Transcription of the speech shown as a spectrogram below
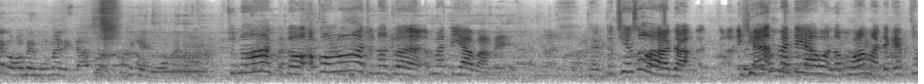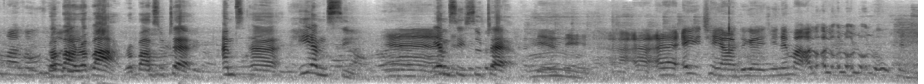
က်ဒီကောဘယ် moment လေးဒါပြောဆုံးတကယ်လို့ကျွန်တော်ကတော်တော်အကုန်လုံးကကျွန်တော်တို့အမှတ်တရပါပဲတချင်းဆိုတာဒါအရန်အမှတ်တရပေါ့နော်ဘဝမှာတကယ်ပထမဆုံးဆို rubber rubber rubber ဆုတက် M အဲ EMC အဲ EMC ဆုတက်တယ်တယ်အဲအဲအဲ့အချိန်ကတကယ်ရင်းထဲမှာအဲ့လိုအဲ့လိုအဲ့လိုအဲ့လိုဖြစ်နေ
